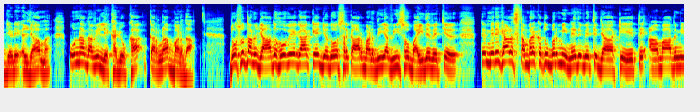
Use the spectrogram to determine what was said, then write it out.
ਜਿਹੜੇ ਇਲਜ਼ਾਮ ਆ, ਉਹਨਾਂ ਦਾ ਵੀ ਲੇਖਾ ਜੋਖਾ ਕਰਨਾ ਬਣਦਾ। ਦੋਸਤੋ ਤੁਹਾਨੂੰ ਯਾਦ ਹੋਵੇਗਾ ਕਿ ਜਦੋਂ ਸਰਕਾਰ ਬਣਦੀ ਆ 2022 ਦੇ ਵਿੱਚ ਤੇ ਮੇਰੇ ਖਿਆਲ ਸਤੰਬਰ ਅਕਤੂਬਰ ਮਹੀਨੇ ਦੇ ਵਿੱਚ ਜਾ ਕੇ ਤੇ ਆਮ ਆਦਮੀ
